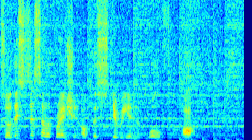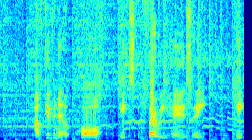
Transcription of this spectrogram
So this is a celebration of the Styrian Wolf hop. I've given it a pour. It's very hazy. It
